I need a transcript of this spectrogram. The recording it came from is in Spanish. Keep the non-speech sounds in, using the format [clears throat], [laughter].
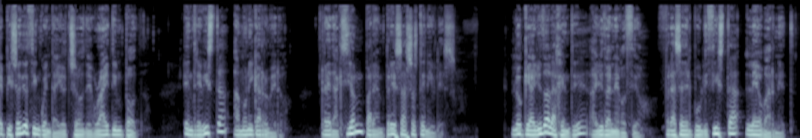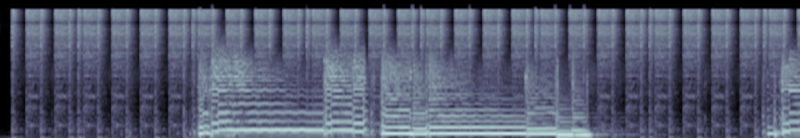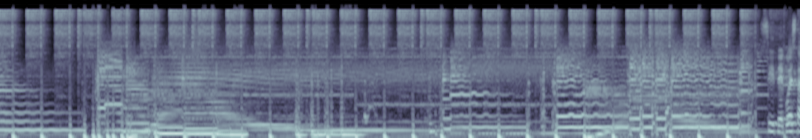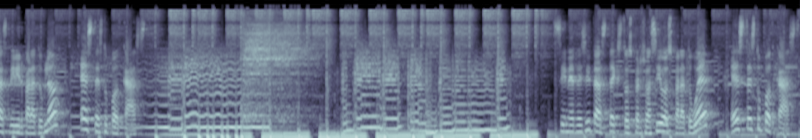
Episodio 58 de Writing Pod. Entrevista a Mónica Romero. Redacción para empresas sostenibles. Lo que ayuda a la gente, ayuda al negocio. Frase del publicista Leo Barnett. Cuesta escribir para tu blog, este es tu podcast. Si necesitas textos persuasivos para tu web, este es tu podcast.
